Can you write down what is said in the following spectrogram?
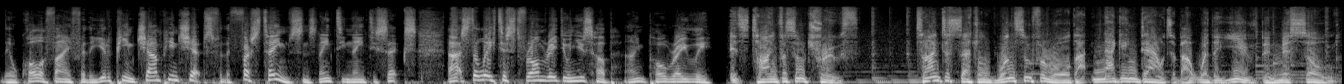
they'll qualify for the European Championships for the first time since 1996. That's the latest from Radio News Hub. I'm Paul Riley. It's time for some truth. Time to settle once and for all that nagging doubt about whether you've been missold.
